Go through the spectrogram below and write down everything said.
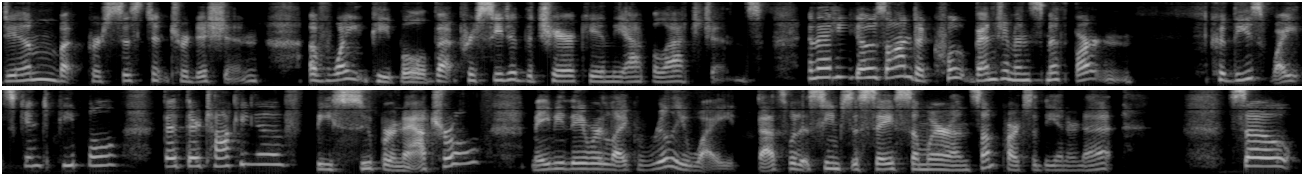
dim but persistent tradition of white people that preceded the Cherokee and the Appalachians. And then he goes on to quote Benjamin Smith Barton. Could these white skinned people that they're talking of be supernatural? Maybe they were like really white. That's what it seems to say somewhere on some parts of the internet. So,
